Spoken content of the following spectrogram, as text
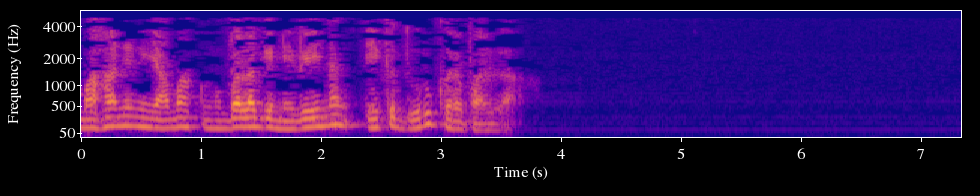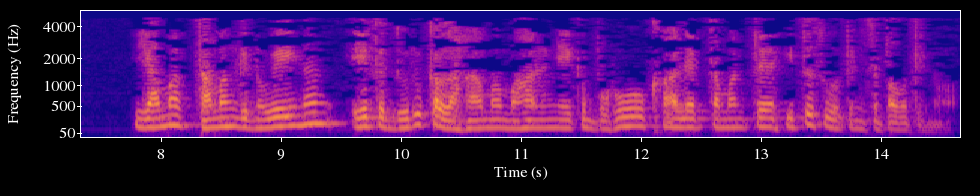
මහණෙනි යමක් නුඹලගේ නෙවෙයි නම් ඒක දුරු කරපල්ලා. යමක් තමන්ගේ නොවේ නම් ඒක දුරු කළාම මහණෙනි ඒක බොහෝ කාලයක් තමන්ට හිතසුව පිණිස පවතිනවා.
